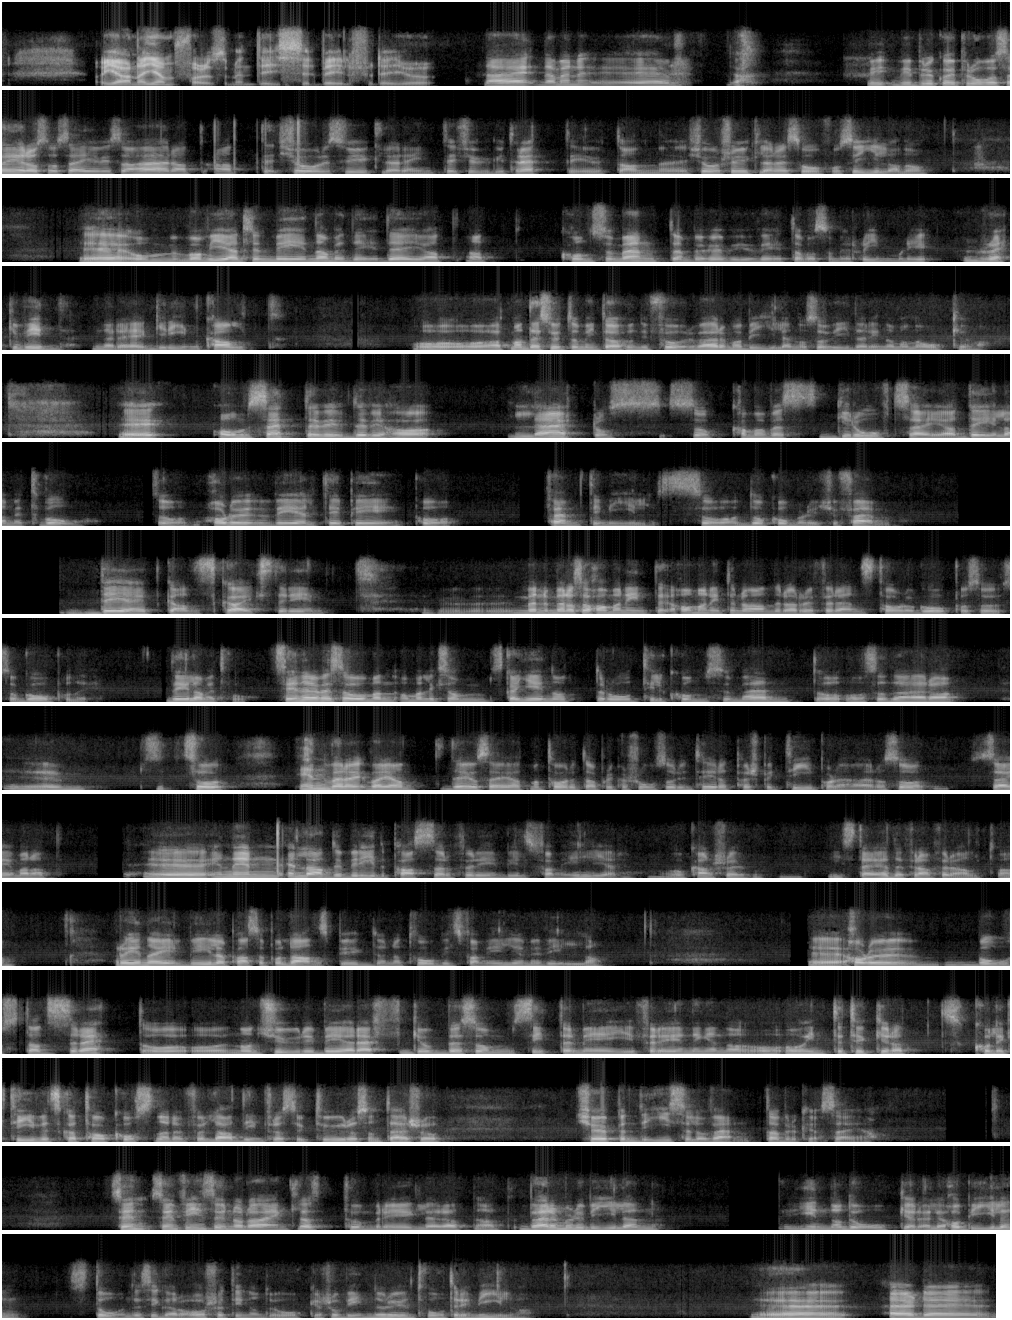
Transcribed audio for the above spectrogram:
Och gärna jämförelse med en dieselbil för det är ju... Nej, nej men eh vi, vi, brukar ju provocera oss och säger vi så här att, att körcykler är inte 2030 utan eh, körcykler är så fossila då. Eh, om vad vi egentligen menar med det, det är ju att, att konsumenten behöver ju veta vad som är rimlig räckvidd när det är grinkallt. Och, och, att man dessutom inte har hunnit förvärma bilen och så vidare innan man åker. Eh, omsätter vi det vi har lärt oss så kan man väl grovt säga dela med två. Så har du VLTP på 50 mil så då kommer du 25. Det är ett ganska extremt men, men alltså har man inte, har man inte några andra referenstal att gå på så, så gå på det. Dela med två. Sen är det väl så om man, om man liksom ska ge något råd till konsument och, och sådär. Eh, så en variant det är att säga att man tar ett applikationsorienterat perspektiv på det här och så säger man att eh, en, en, en laddhybrid passar för enbilsfamiljer och kanske i städer framför allt. Va? Rena elbilar passar på landsbygden och tvåbilsfamiljer med villa. Eh, har du bostadsrätt och, och någon tjurig BRF-gubbe som sitter med i föreningen och, och, och, inte tycker att kollektivet ska ta kostnaden för laddinfrastruktur och sånt där så köp en diesel och vänta brukar jag säga. Sen, sen finns det ju några enkla tumregler att, att värmer du bilen innan du åker eller har bilen ståendes i garaget innan du åker så vinner du ju en 2-3 mil. Eh, är det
